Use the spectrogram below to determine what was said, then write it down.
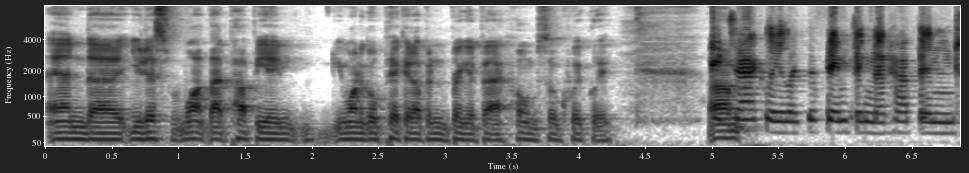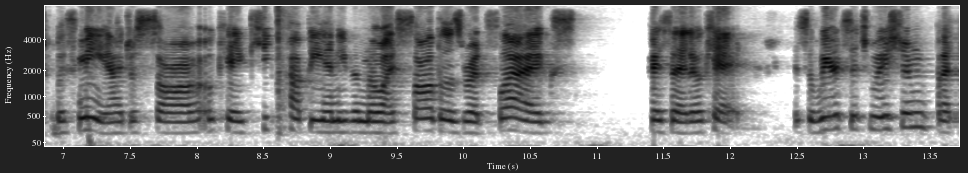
and uh, you just want that puppy and you want to go pick it up and bring it back home so quickly. Um, exactly, like the same thing that happened with me. I just saw okay, cute puppy, and even though I saw those red flags, I said okay it's a weird situation, but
